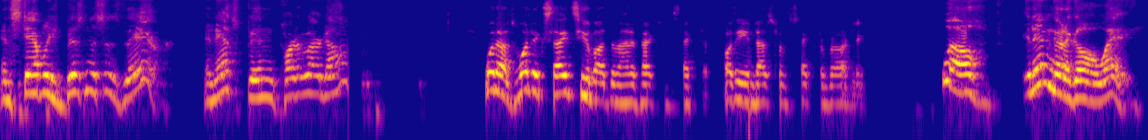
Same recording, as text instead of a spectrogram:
and establish businesses there. And that's been part of our downfall. What else? What excites you about the manufacturing sector or the industrial sector broadly? Well, it isn't going to go away.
